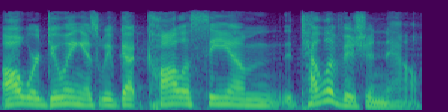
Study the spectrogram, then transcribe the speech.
all we're doing is we've got Coliseum television now.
